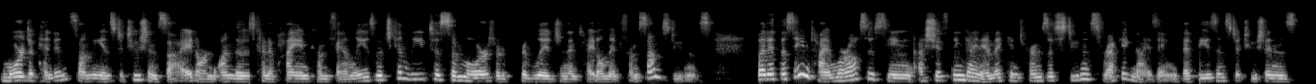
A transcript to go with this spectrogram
more dependence on the institution side on on those kind of high income families, which can lead to some more sort of privilege and entitlement from some students. But at the same time, we're also seeing a shifting dynamic in terms of students recognizing that these institutions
